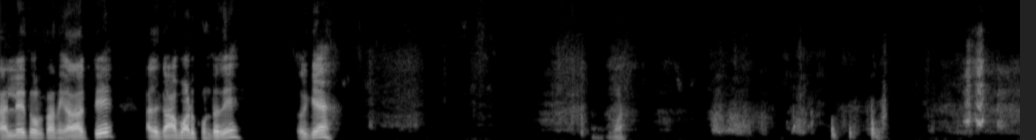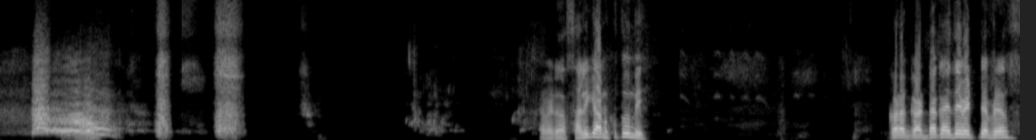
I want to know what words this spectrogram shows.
తల్లి అయితే ఉడుతుంది కాబట్టి అది కాపాడుకుంటుంది. ఓకే? పెడతా. చలికి అనుకుతుంది. ఇక్కడ గడ్డకైతే పెట్టా ఫ్రెండ్స్.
